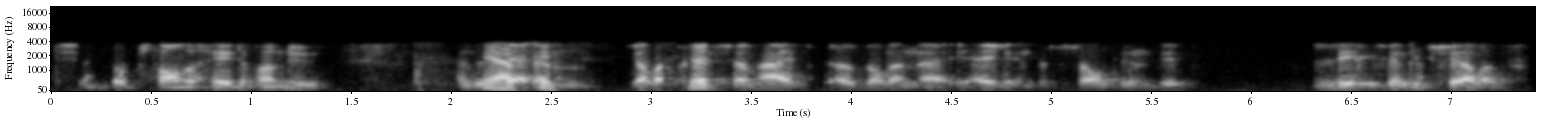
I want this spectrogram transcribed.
zijn de omstandigheden van nu. En de ja, term zelfredzaamheid is ook wel een uh, hele interessante in dit licht, vind ik zelf.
